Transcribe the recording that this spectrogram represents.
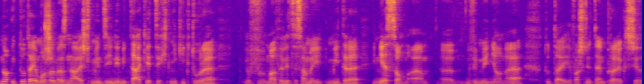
No i tutaj możemy znaleźć m.in. takie techniki, które w matrycy samej Mitre nie są wymienione. Tutaj właśnie ten projekt się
